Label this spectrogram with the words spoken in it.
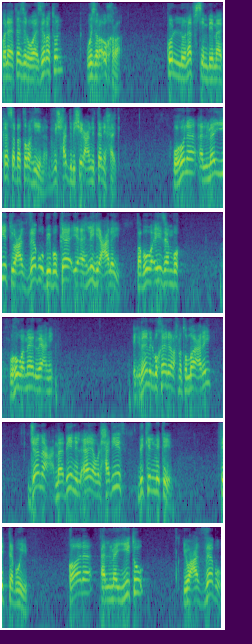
ولا تزر وازرة وزر أخرى. كل نفس بما كسبت رهينة. مفيش حد بيشيل عن التاني حاجة. وهنا الميت يعذب ببكاء أهله عليه. طب هو إيه ذنبه؟ وهو ماله يعني؟ الإمام البخاري رحمة الله عليه جمع ما بين الآية والحديث بكلمتين. في التبويب. قال الميت يعذب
